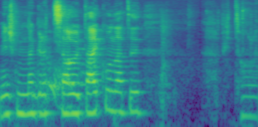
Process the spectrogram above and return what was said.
Mieliśmy nagrać cały tajkun na ty... Pitole.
